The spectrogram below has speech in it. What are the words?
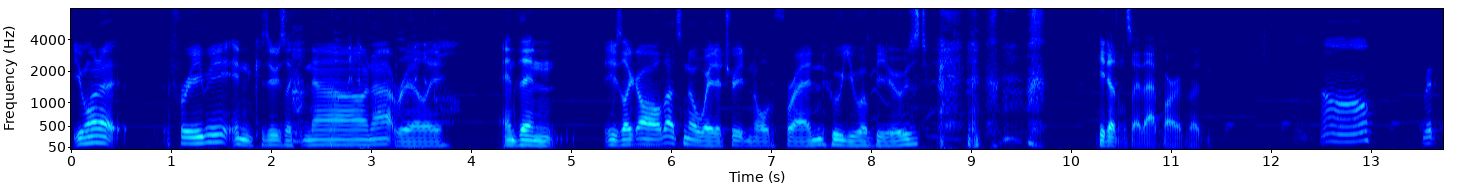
you want to free me?" And because he was like, "No, not really." And then he's like, "Oh, that's no way to treat an old friend who you abused." he doesn't say that part, but Oh, rip.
